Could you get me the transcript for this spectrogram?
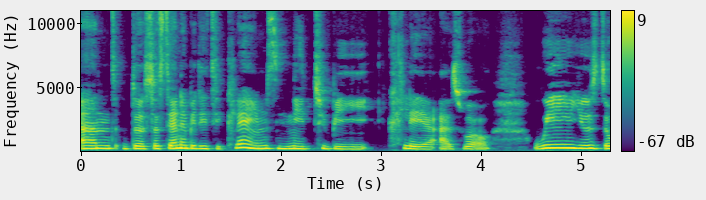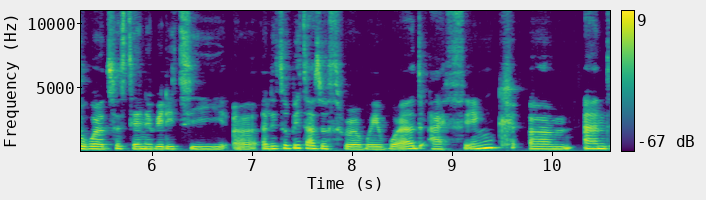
And the sustainability claims need to be clear as well. We use the word sustainability uh, a little bit as a throwaway word, I think, um, and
